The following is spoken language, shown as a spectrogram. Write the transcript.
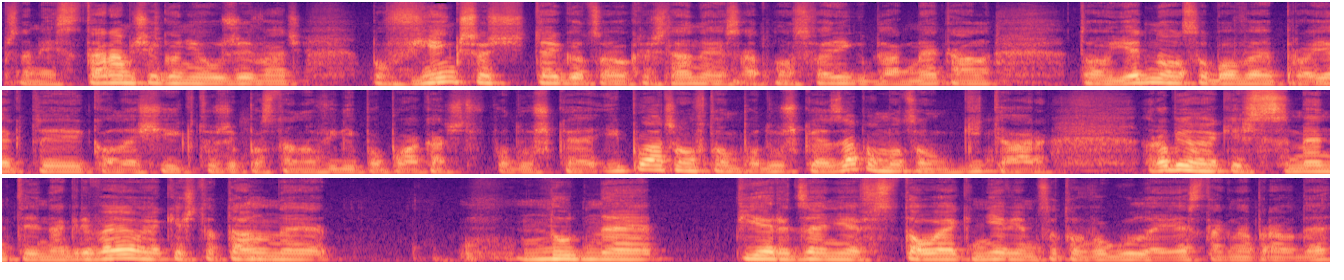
przynajmniej staram się go nie używać, bo większość tego, co określane jest atmospheric black metal, to jednoosobowe projekty kolesi, którzy postanowili popłakać w poduszkę i płaczą w tą poduszkę za pomocą gitar, robią jakieś smenty, nagrywają jakieś totalne, nudne pierdzenie w stołek, nie wiem co to w ogóle jest tak naprawdę.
